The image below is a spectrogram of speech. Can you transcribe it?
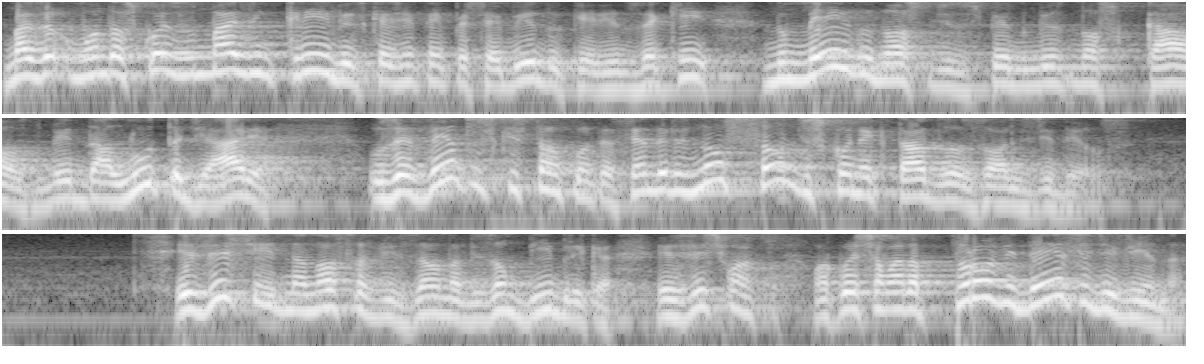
Mas uma das coisas mais incríveis que a gente tem percebido, queridos, é que no meio do nosso desespero, no meio do nosso caos, no meio da luta diária, os eventos que estão acontecendo, eles não são desconectados aos olhos de Deus. Existe na nossa visão, na visão bíblica, existe uma, uma coisa chamada providência divina.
